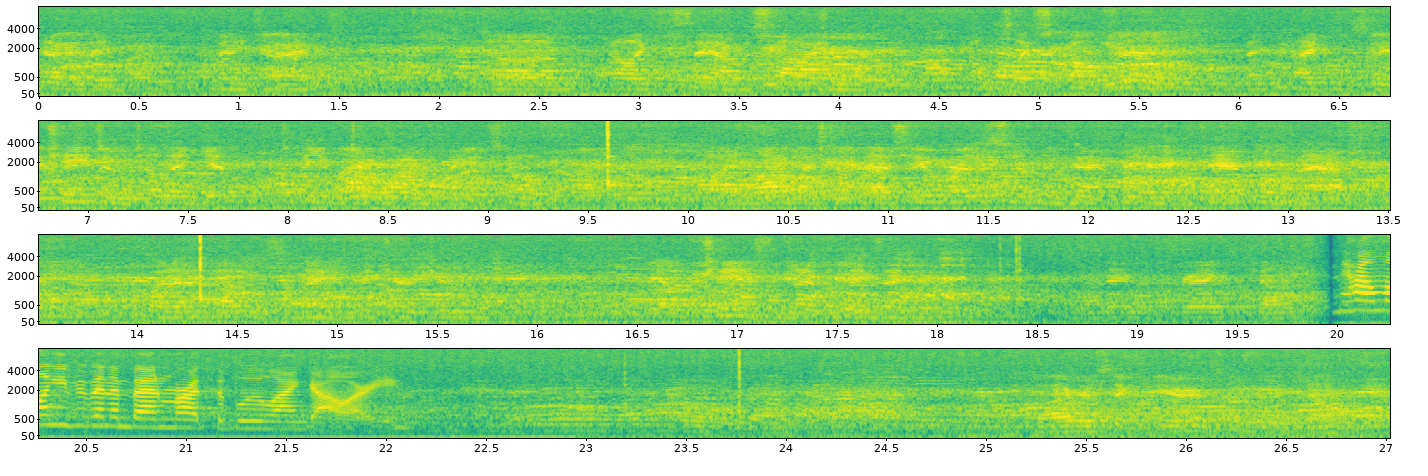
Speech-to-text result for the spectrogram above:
heavily many times. Um, I like to say I massage them, almost like sculpture. I, I change them until they get to be where I want them to be. So uh, a lot of my stuff has humor. This isn't exactly an example of that, but I thought it was a nice picture to change the type of things I do. My name is Greg Johnson. And how long have you been a member at the Blue Line Gallery? Oh, five or six years. I was uh,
